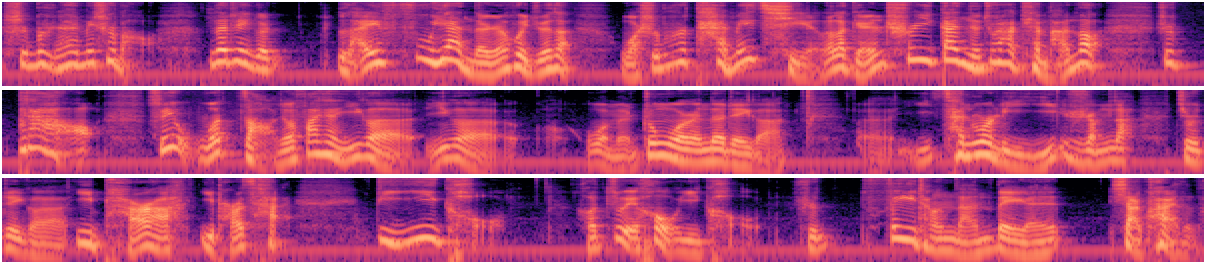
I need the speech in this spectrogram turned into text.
是不是人还没吃饱？那这个来赴宴的人会觉得我是不是太没起子了？给人吃一干净就差舔盘子了，这不太好。所以我早就发现一个一个我们中国人的这个。呃，一餐桌礼仪是什么呢？就是这个一盘儿啊，一盘菜，第一口和最后一口是非常难被人下筷子的。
